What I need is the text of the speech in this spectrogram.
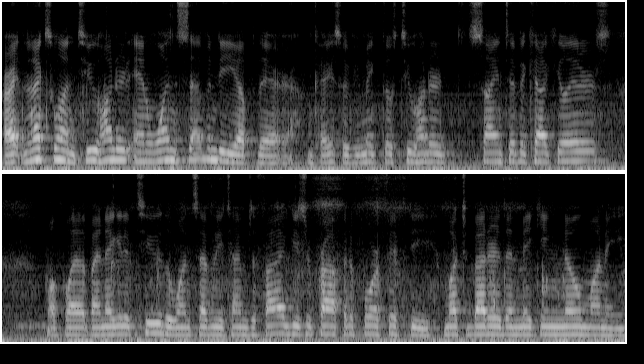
All right, the next one, 200 and 170 up there. Okay, so if you make those 200 scientific calculators, multiply that by negative 2, the 170 times the 5 gives you a profit of 450. Much better than making no money.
